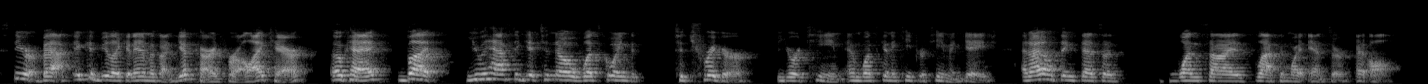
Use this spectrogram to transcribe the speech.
steer it back. It could be like an Amazon gift card for all I care, okay? But you have to get to know what's going to, to trigger your team and what's going to keep your team engaged. And I don't think that's a one size black and white answer at all.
